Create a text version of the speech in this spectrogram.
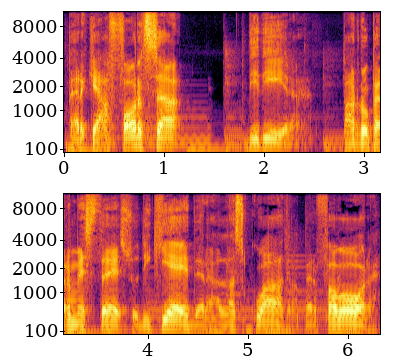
perché a forza di dire parlo per me stesso, di chiedere alla squadra, per favore,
